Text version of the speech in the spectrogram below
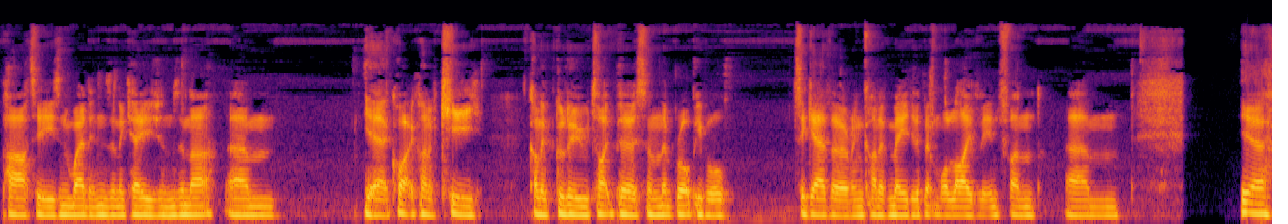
parties and weddings and occasions and that. Um, yeah, quite a kind of key, kind of glue type person that brought people together and kind of made it a bit more lively and fun. Um, yeah,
